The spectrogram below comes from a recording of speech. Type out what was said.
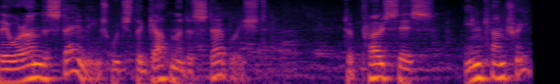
There were understandings which the government established to process in country,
